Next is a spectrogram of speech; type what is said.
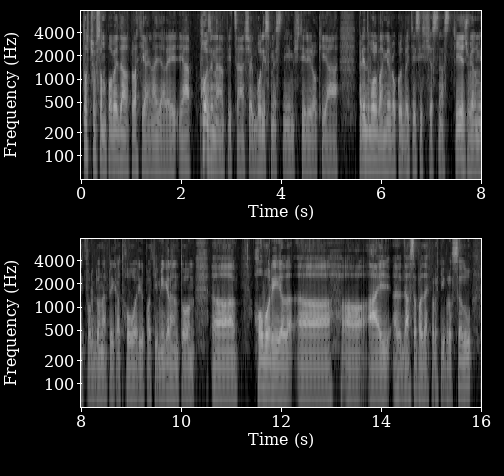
to, čo som povedal, platí aj naďalej. Ja poznám Fica, však boli sme s ním 4 roky a pred voľbami v roku 2016 tiež veľmi tvrdo napríklad hovoril proti migrantom, uh, hovoril uh, uh, aj, dá sa povedať, proti Bruselu.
